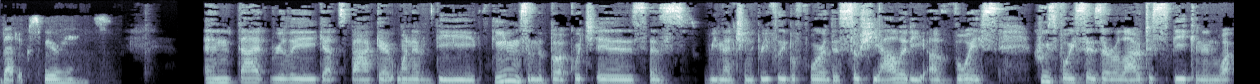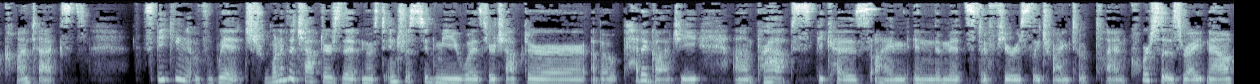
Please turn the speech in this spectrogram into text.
that experience. And that really gets back at one of the themes in the book, which is, as we mentioned briefly before, the sociality of voice, whose voices are allowed to speak and in what contexts. Speaking of which, one of the chapters that most interested me was your chapter about pedagogy, um, perhaps because I'm in the midst of furiously trying to plan courses right now.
